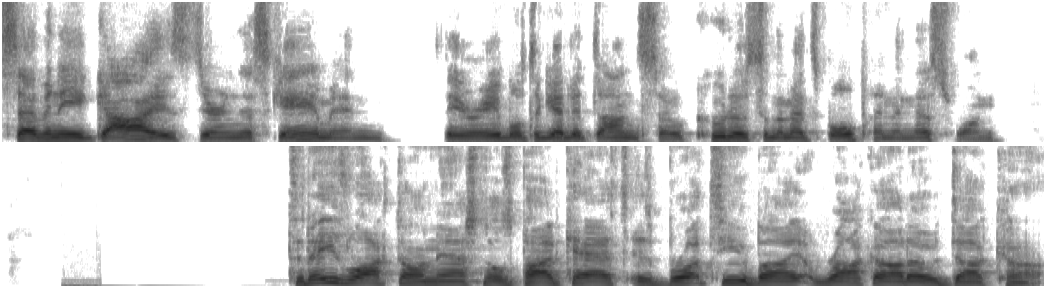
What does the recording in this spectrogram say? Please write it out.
seven, eight guys during this game, and they were able to get it done. So kudos to the Mets bullpen in this one. Today's Locked On Nationals podcast is brought to you by RockAuto.com.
